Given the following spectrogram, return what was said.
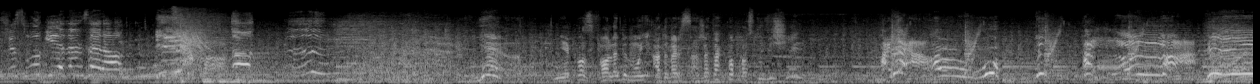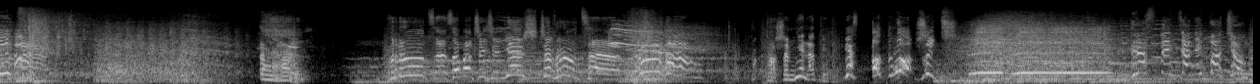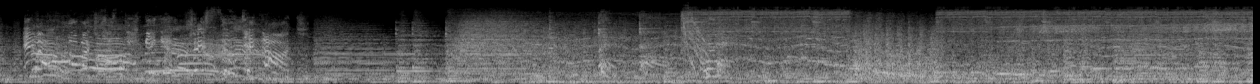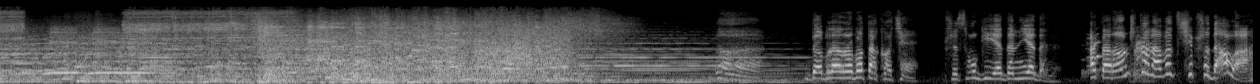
Przysługi 1-0. O, y, Nie, nie pozwolę, by moi adwersarze tak po prostu wisieli. Proszę mnie natychmiast odłożyć! Rozpędzany pociąg! Ewakuować wszystkich biegiem! Wszyscy uciekać! Ech, Dobra robota, kocie. Przysługi jeden jeden. A ta rączka nawet się przydała.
